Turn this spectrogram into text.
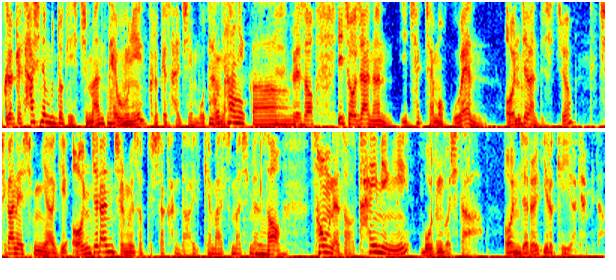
그렇게 사시는 분도 계시지만 대부분이 그렇게 살지 못합니다. 음. 못하니까. 네, 그래서 이 저자는 이 책 제목 when 언제란 뜻이죠. 시간의 심리학이 언제란 질문에서부터 시작한다 이렇게 말씀하시면서 서문에서 타이밍이 모든 것이다. 언제를 이렇게 이야기합니다.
